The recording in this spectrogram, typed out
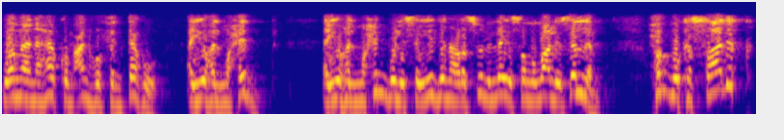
وما نهاكم عنه فانتهوا. أيها المحب أيها المحب لسيدنا رسول الله صلى الله عليه وسلم حبك الصادق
